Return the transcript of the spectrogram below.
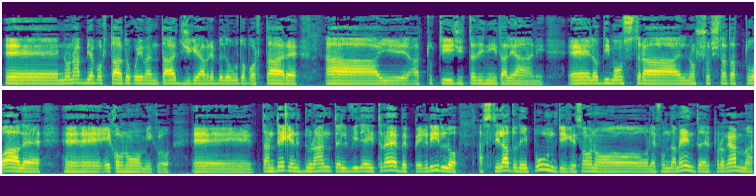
eh, non abbia portato quei vantaggi che avrebbe dovuto portare a, a tutti i cittadini italiani e lo dimostra il nostro stato attuale eh, economico. Eh, tant'è che durante il V-Day 3 Beppe Grillo ha stilato dei punti che sono le fondamenta del programma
